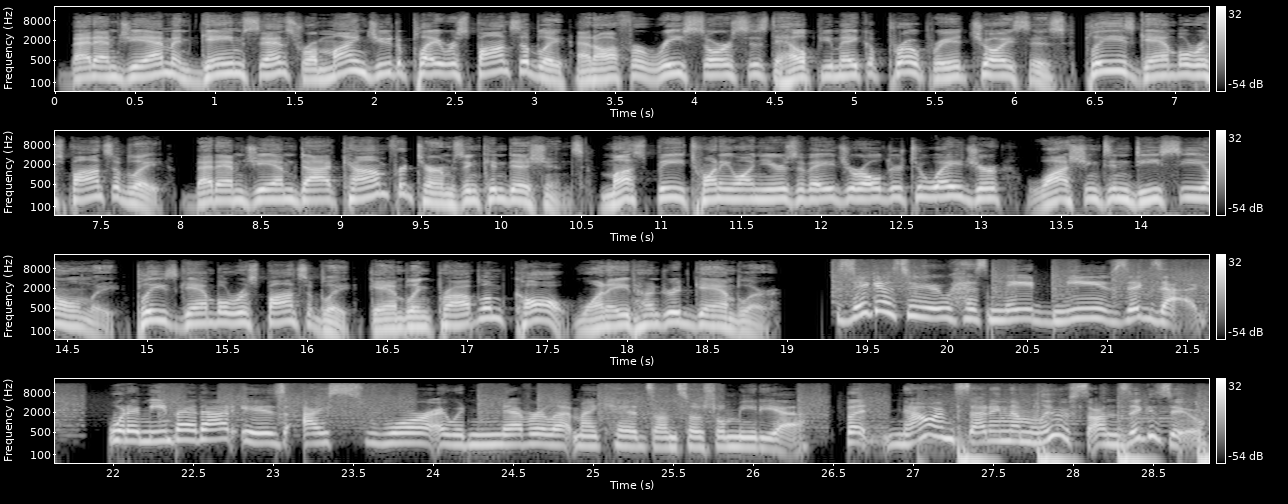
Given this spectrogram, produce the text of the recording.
BetMGM and GameSense remind you to play responsibly and offer resources to help you make appropriate choices. Please gamble responsibly. BetMGM.com for terms and conditions. Must be 21 years of age or older to wager. Washington, D.C. only. Please gamble responsibly. Gambling problem? Call 1 800 Gambler. Zigazoo has made me zigzag. What I mean by that is, I swore I would never let my kids on social media, but now I'm setting them loose on Zigazoo.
